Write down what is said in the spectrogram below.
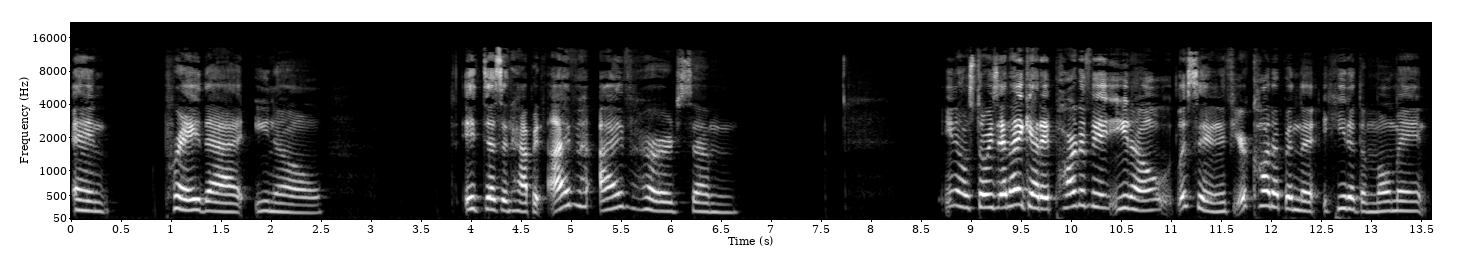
and pray that, you know, it doesn't happen. I've I've heard some you know, stories and I get it. Part of it, you know, listen, if you're caught up in the heat of the moment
